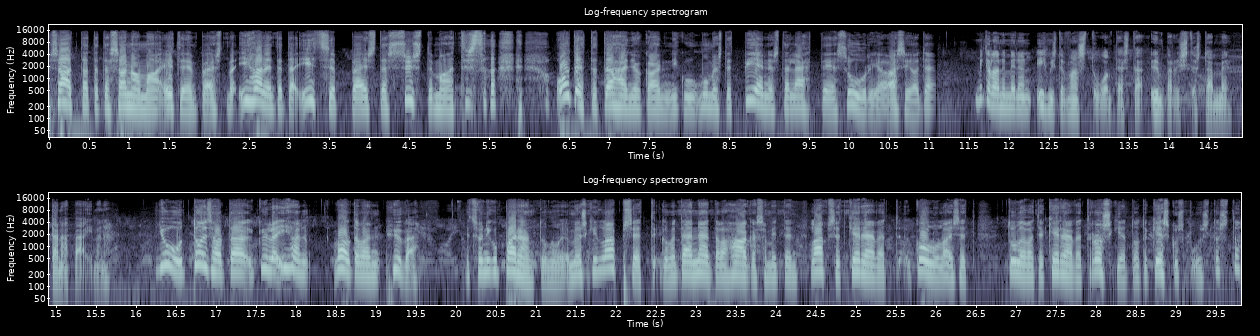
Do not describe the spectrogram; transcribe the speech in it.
saattaa tätä sanomaa eteenpäin. Sitten mä ihanen tätä itsepäistä, systemaattista otetta tähän, joka on niin kuin mun mielestä, että pienestä lähtee suuria asioita. Mikälainen meidän ihmisten vastuu on tästä ympäristöstämme tänä päivänä? Juu, toisaalta kyllä ihan valtavan hyvä. Että se on niinku parantunut ja myöskin lapset, kun mä tämän näen täällä Haagassa, miten lapset keräävät, koululaiset tulevat ja keräävät roskia tuolta keskuspuistosta.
